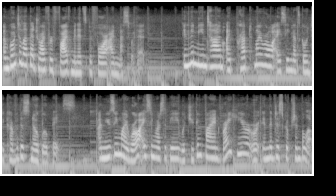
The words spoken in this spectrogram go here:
I'm going to let that dry for 5 minutes before I mess with it. In the meantime, I prepped my royal icing that's going to cover the snow globe base. I'm using my royal icing recipe, which you can find right here or in the description below.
